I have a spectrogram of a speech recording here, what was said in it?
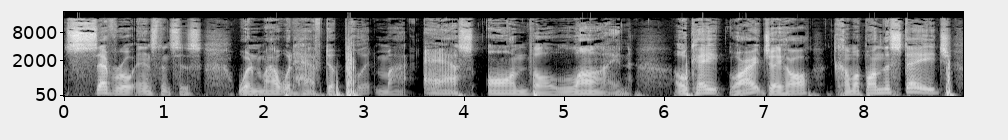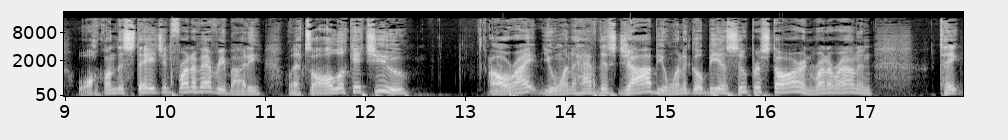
several instances when I would have to put my ass on the line. Okay, all right, J Hall, come up on the stage, walk on the stage in front of everybody. Let's all look at you. All right, you want to have this job? You want to go be a superstar and run around and take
